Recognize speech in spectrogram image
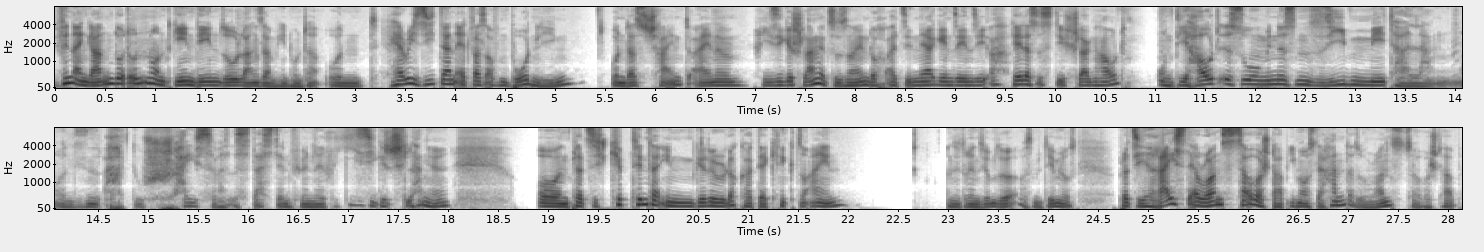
finden einen Gang dort unten und gehen den so langsam hinunter. Und Harry sieht dann etwas auf dem Boden liegen und das scheint eine riesige Schlange zu sein. Doch als sie näher gehen, sehen sie, ach, okay, das ist die Schlangenhaut. Und die Haut ist so mindestens sieben Meter lang. Und die sind, ach du Scheiße, was ist das denn für eine riesige Schlange? Und plötzlich kippt hinter ihnen Gilderoy Lockhart, der knickt so ein. Und sie drehen sich um, so, was ist mit dem los? Plötzlich reißt er Rons Zauberstab ihm aus der Hand, also Rons Zauberstab,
